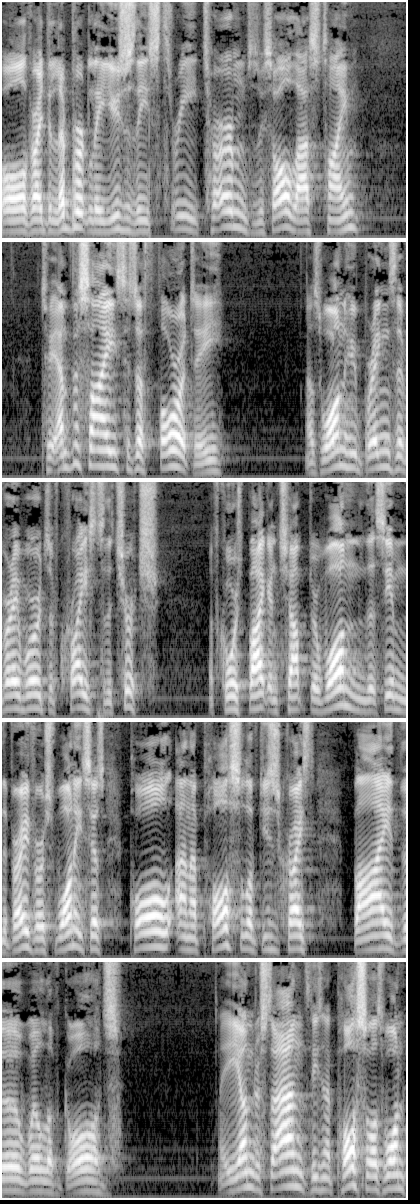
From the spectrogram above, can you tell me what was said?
Paul very deliberately uses these three terms, as we saw last time, to emphasize his authority as one who brings the very words of Christ to the church. Of course, back in chapter 1, the same, the very verse 1, he says, Paul, an apostle of Jesus Christ, by the will of God. He understands he's an apostle as one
